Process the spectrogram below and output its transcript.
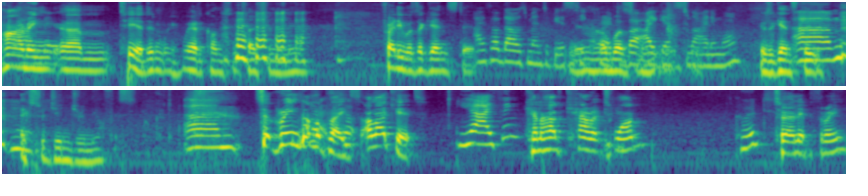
hiring um, tier, didn't we? We had a consultation in here. Freddie was against it. I thought that was meant to be a Yeah, secret, was but I guess not anymore. He was against the Um, extra ginger in the office. Um, So green number Yeah, plates. so- I like it. Yeah, I think Can I have carrot one, could. turnip three,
